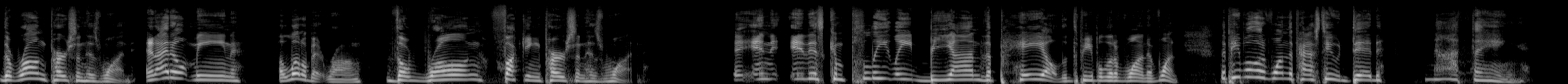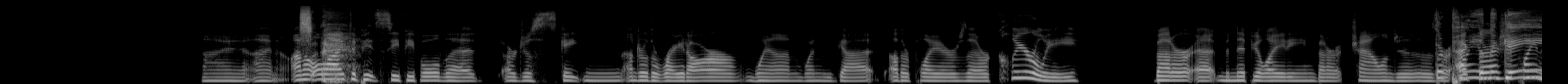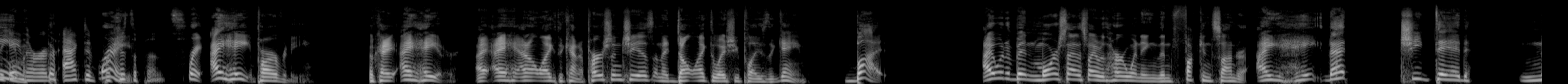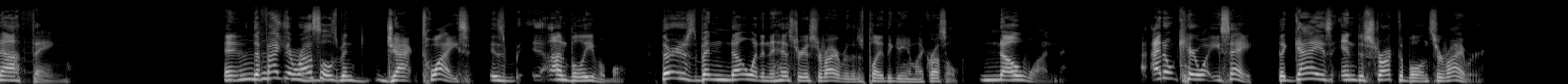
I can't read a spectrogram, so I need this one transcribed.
the wrong person has won. And I don't mean a little bit wrong. The wrong fucking person has won. And it is completely beyond the pale that the people that have won have won. The people that have won the past two did nothing. I I know. I don't like to pe- see people that are just skating under the radar when when you've got other players that are clearly better at manipulating, better at challenges. They're or act- playing they're the actually playing the game. game. They're, They're- active right. participants. Right. I hate Parvati. Okay. I hate her. I, I I don't like the kind of person she is, and I don't like the way she plays the game. But I would have been more satisfied with her winning than fucking Sandra. I hate that she did nothing. And No, the fact that. Russell's been jacked twice is unbelievable. There has been no one in the history of Survivor that has played the game like Russell. No one. I don't care what you say. The guy is indestructible in Survivor.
